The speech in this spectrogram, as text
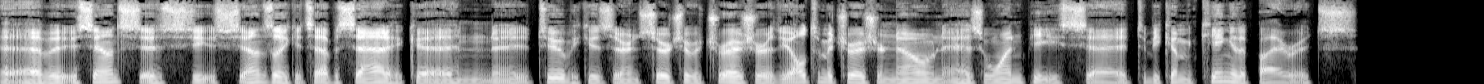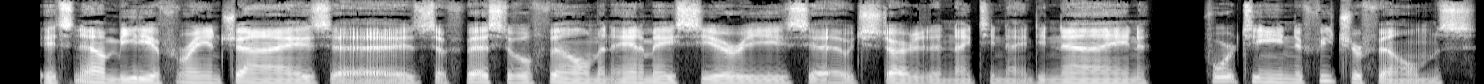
Uh, but it sounds it sounds like it's episodic, uh, and uh, too because they're in search of a treasure, the ultimate treasure known as One Piece, uh, to become king of the pirates. It's now a media franchise. Uh, it's a festival film, an anime series, uh, which started in 1999. 14 feature films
